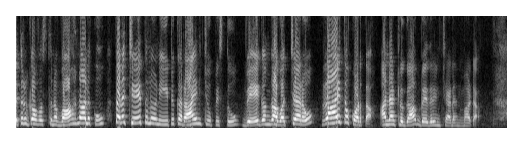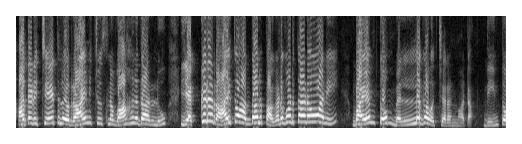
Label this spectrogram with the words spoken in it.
ఎదురుగా వస్తున్న వాహనాలకు తన చేతిలోని ఇటుక రాయిని చూపిస్తూ వేగంగా వచ్చారో రాయితో కొడతా అన్నట్లుగా బెదిరించాడనమాట. అతడి చేతిలో రాయిని చూసిన వాహనదారులు ఎక్కడ రాయితో అద్దాలు పగడగొడతాడో అని భయంతో మెల్లగా వచ్చారనమాట దీంతో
